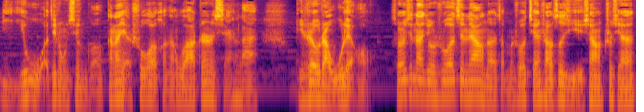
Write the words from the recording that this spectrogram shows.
以以我这种性格，刚才也说了，可能我要真是闲下来，也是有点无聊。所以说现在就是说，尽量的怎么说，减少自己像之前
